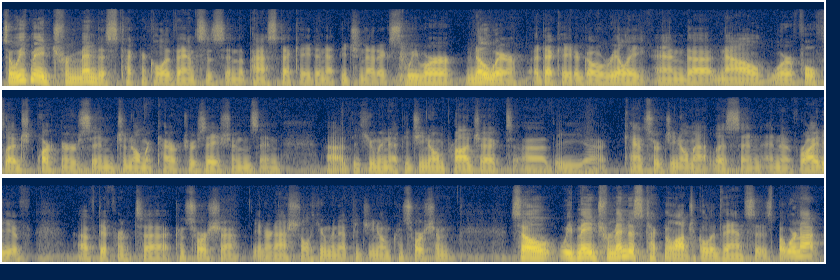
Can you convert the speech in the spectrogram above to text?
So we've made tremendous technical advances in the past decade in epigenetics. We were nowhere a decade ago, really, and uh, now we're full-fledged partners in genomic characterizations in uh, the Human Epigenome Project, uh, the uh, Cancer Genome Atlas, and, and, a variety of, of different uh, consortia, the International Human Epigenome Consortium. So we've made tremendous technological advances, but we're not,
